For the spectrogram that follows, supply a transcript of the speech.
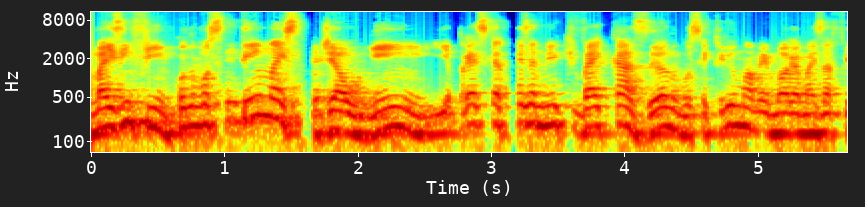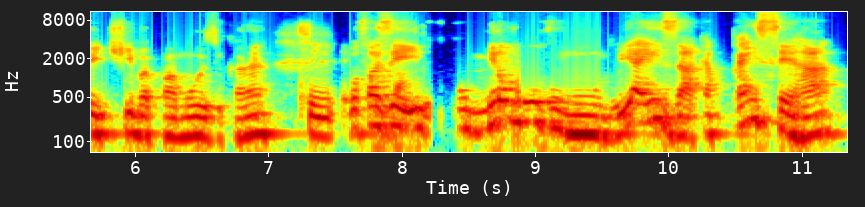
Mas, enfim, quando você tem uma história de alguém, e parece que a coisa meio que vai casando, você cria uma memória mais afetiva com a música, né? Sim. Vou fazer isso, o meu novo mundo. E aí, Zaca, para encerrar,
